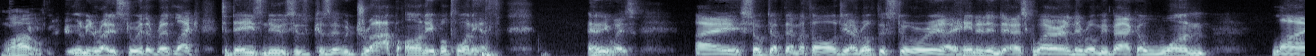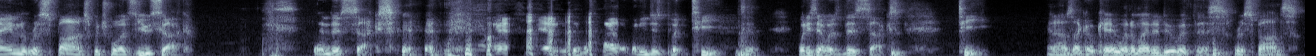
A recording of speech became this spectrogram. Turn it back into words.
Wow. They wanted me to write a story that read like today's news because it would drop on April 20th. And anyways, I soaked up that mythology. I wrote the story. I handed it into Esquire, and they wrote me back a one line response, which was, You suck. and this sucks. and, and Tyler, but he just put T. He said, What he said was, This sucks. T. And I was like, Okay, what am I to do with this response?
